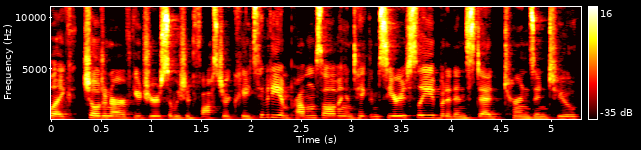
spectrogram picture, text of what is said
like children are our future so we should foster creativity and problem solving and take them seriously but it instead turns into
